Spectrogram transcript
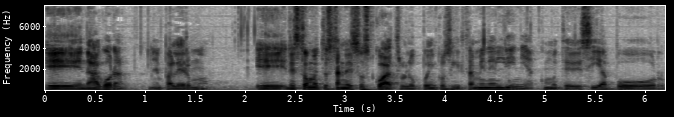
en Ágora, en Palermo. Eh, en este momento están esos cuatro. Lo pueden conseguir también en línea, como te decía, por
